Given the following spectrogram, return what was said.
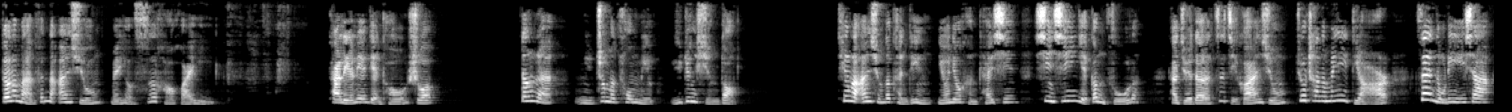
得了满分的安雄没有丝毫怀疑，他连连点头说。当然，你这么聪明，一定行的。听了安雄的肯定，牛牛很开心，信心也更足了。他觉得自己和安雄就差那么一点儿，再努力一下，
